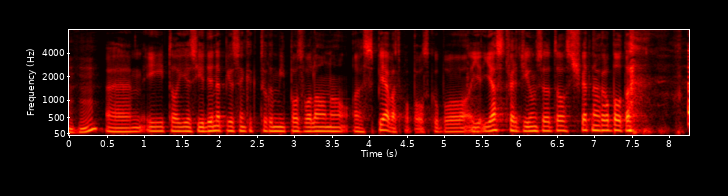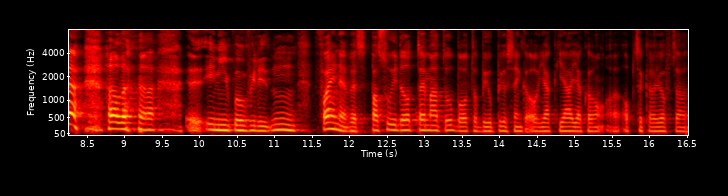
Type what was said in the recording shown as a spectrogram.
Mhm. em, i to jest jedyna piosenka, którą mi pozwolono e, śpiewać po polsku, bo ja- stwierdziłem, że to świetna robota. Ale e, inni mówili, mm, fajne, wiesz, pasuje do tematu, bo to był piosenka o jak ja jako e, obcokrajowca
